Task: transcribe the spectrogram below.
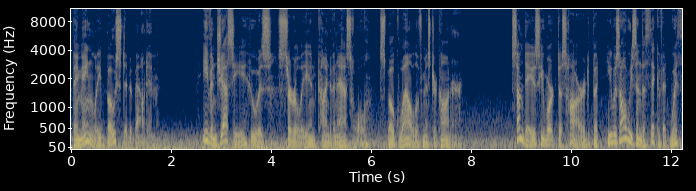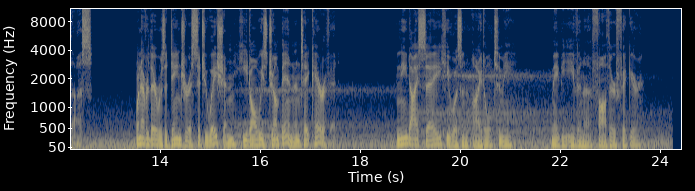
They mainly boasted about him. Even Jesse, who was surly and kind of an asshole, spoke well of Mr. Connor. Some days he worked us hard, but he was always in the thick of it with us. Whenever there was a dangerous situation, he'd always jump in and take care of it. Need I say he was an idol to me? Maybe even a father figure?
